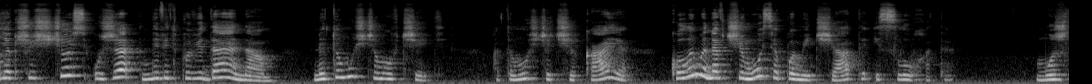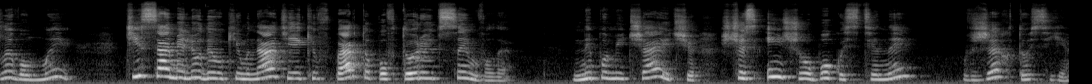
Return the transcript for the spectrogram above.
якщо щось уже не відповідає нам не тому, що мовчить, а тому, що чекає, коли ми навчимося помічати і слухати? Можливо, ми ті самі люди у кімнаті, які вперто повторюють символи, не помічаючи, що з іншого боку стіни вже хтось є.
